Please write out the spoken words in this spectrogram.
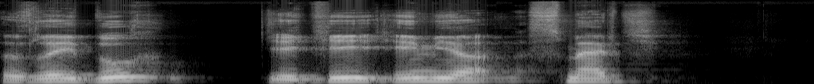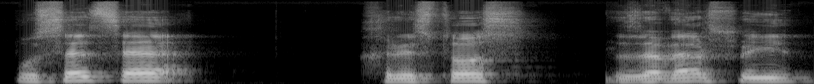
злий дух, який ім'я смерть. Усе це Христос завершує.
